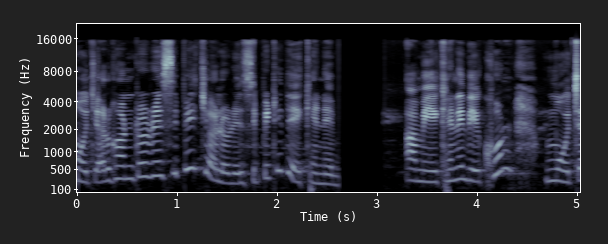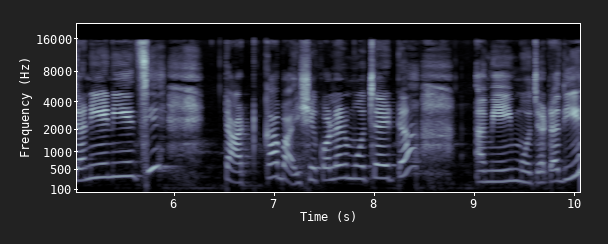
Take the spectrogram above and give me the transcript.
মোচার ঘন্টর রেসিপি চলো রেসিপিটি দেখে নেবে। আমি এখানে দেখুন, মোচা নিয়ে নিয়েছি। টাটকা বাইশে কলার মোচা এটা। আমি এই মোচাটা দিয়ে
